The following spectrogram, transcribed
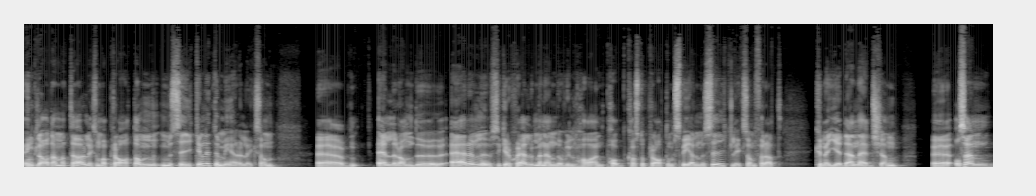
en glad amatör, liksom bara prata om musiken lite mer liksom. Eh, eller om du är en musiker själv men ändå vill ha en podcast och prata om spelmusik liksom för att kunna ge den edgen. Eh, och sen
